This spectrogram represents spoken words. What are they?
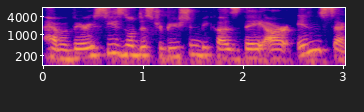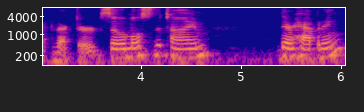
have a very seasonal distribution because they are insect vectored. So most of the time they're happening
